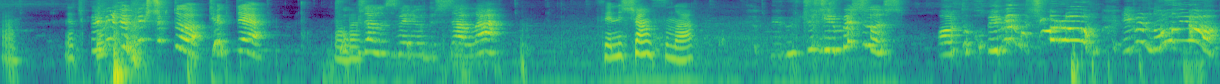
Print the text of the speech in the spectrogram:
Tamam. Ne çıktı? Emir öpük çıktı tekte. Çok Haber. güzel hız veriyordur inşallah. Senin şansına. 325 hız. Artık Emir uçuyorum. Emir ne oluyor?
